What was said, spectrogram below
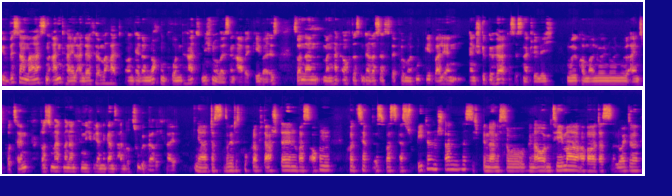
gewissermaßen Anteil an der Firma hat und der dann noch einen Grund hat, nicht nur weil es ein Arbeitgeber ist, sondern man hat auch das Interesse, dass es der Firma gut geht, weil er ein, ein Stück gehört. Das ist natürlich 0,0001 Prozent. Trotzdem hat man dann, finde ich, wieder eine ganz andere Zugehörigkeit. Ja, das wird das Buch, glaube ich, darstellen, was auch ein Konzept ist, was erst später entstanden ist. Ich bin da nicht so genau im Thema, aber dass Leute,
